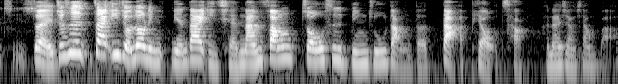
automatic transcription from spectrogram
其实。对，就是在一九六零年代以前，南方州是民主党的大票仓，很难想象吧？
